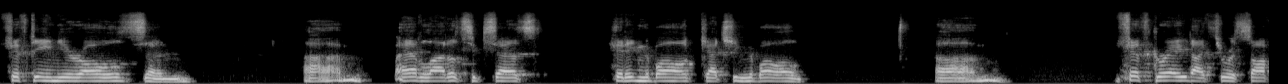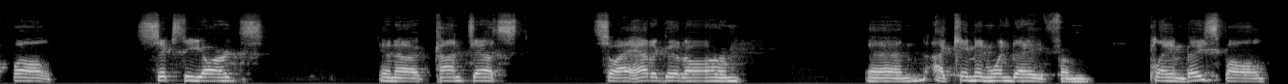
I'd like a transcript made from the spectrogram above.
15 year olds. And um, I had a lot of success hitting the ball, catching the ball. Um, fifth grade, I threw a softball 60 yards in a contest. So I had a good arm. And I came in one day from playing baseball,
